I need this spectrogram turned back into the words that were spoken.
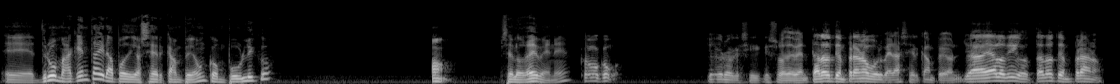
Eh, ¿Drew McIntyre ha podido ser campeón con público? No. Se lo deben, ¿eh? ¿Cómo, cómo? Yo creo que sí, que eso lo deben. Tarde o temprano volverá a ser campeón. Ya, ya lo digo, tarde o temprano.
